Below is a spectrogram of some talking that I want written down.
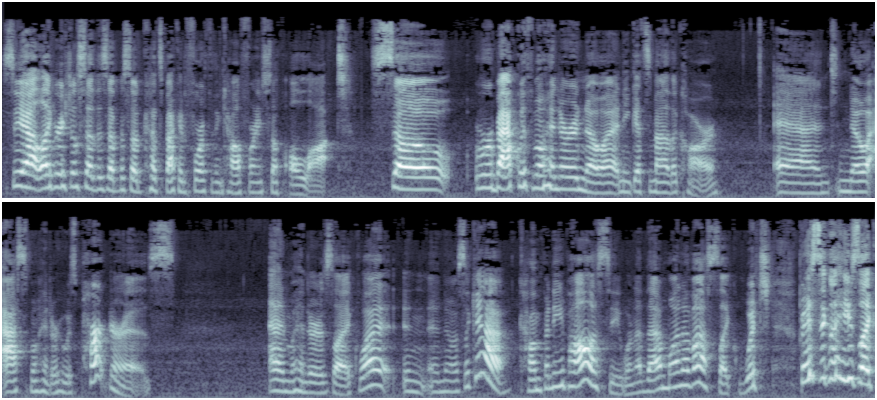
So yeah, like Rachel said, this episode cuts back and forth in California stuff a lot. So we're back with Mohinder and Noah, and he gets him out of the car. And Noah asks Mohinder who his partner is. And Mohinder is like, "What?" And, and Noah's like, "Yeah, company policy. One of them, one of us. Like, which? Basically, he's like,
